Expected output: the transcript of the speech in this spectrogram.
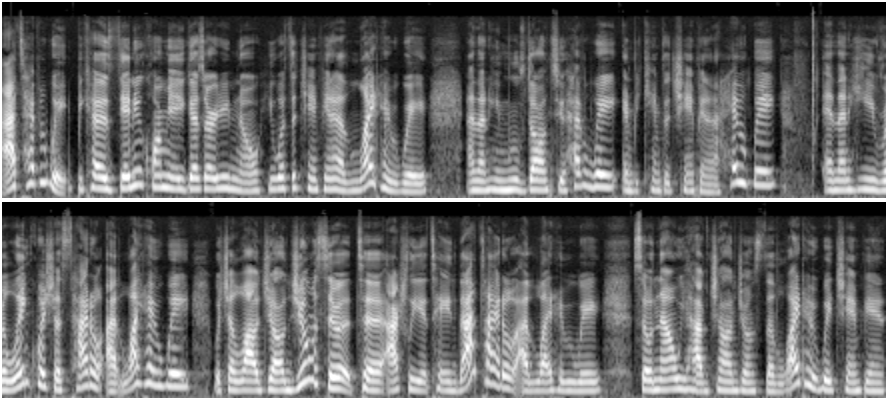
at heavyweight because Daniel Cormier, you guys already know, he was the champion at light heavyweight and then he moved on to heavyweight and became the champion at heavyweight. And then he relinquished his title at light heavyweight, which allowed Jon Jones to, to actually attain that title at light heavyweight. So now we have Jon Jones, the light heavyweight champion,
